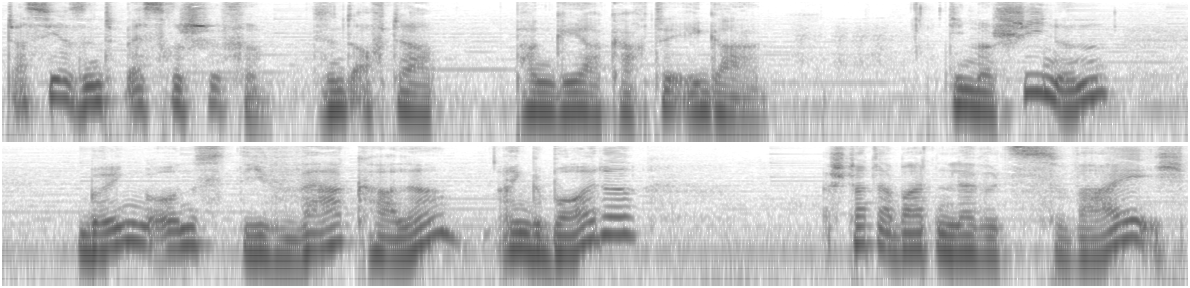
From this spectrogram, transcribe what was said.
Das hier sind bessere Schiffe. Die sind auf der Pangea-Karte egal. Die Maschinen bringen uns die Werkhalle, ein Gebäude, Stadtarbeiten Level 2. Ich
